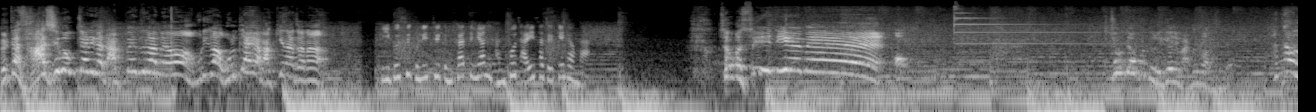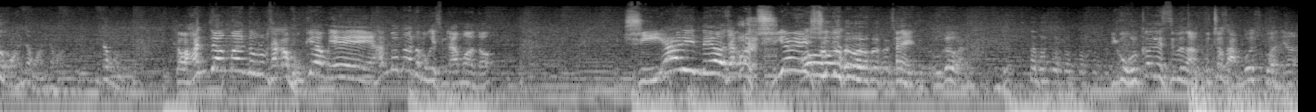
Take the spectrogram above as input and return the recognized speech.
일단 40억짜리가 나 빼드라면 우리가 올가기가 맞긴 하잖아. 이부스 굴리트 금카 뜨면 반포 자이 사줄게 형아. 잠깐만 CDM에 어 시청자분들 의견이 맞는 것 같은데. 한 장만 더한 장만 한 장만 한 장만 더 그럼 한 장만 더 그럼 잠깐 볼게요. 예, 한 번만 더 보겠습니다. 한 번 더. GR인데요. 잠깐만 GR 어, 시도. 어, 어, 어, 어. 자, 올가 이거 올가게 쓰면 안 붙여서 안 보였을 거 아니야.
